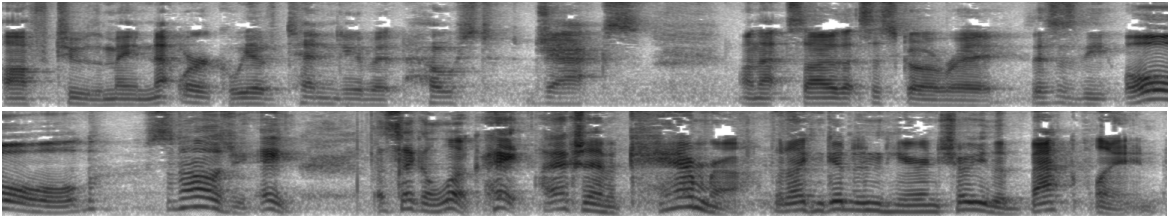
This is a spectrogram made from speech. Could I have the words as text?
off to the main network. We have 10 gigabit host jacks on that side of that Cisco array. This is the old Synology. Hey, let's take a look. Hey, I actually have a camera that I can get in here and show you the back plane.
